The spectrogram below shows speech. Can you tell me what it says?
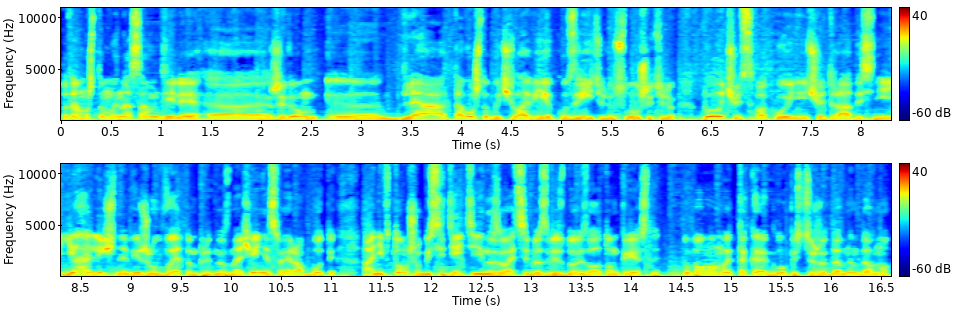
Потому что мы на самом деле э, живем э, для того, чтобы человеку, зрителю, слушателю было чуть спокойнее, чуть радостнее. Я лично вижу в этом предназначение своей работы, а не в том, чтобы сидеть и называть себя звездой в золотом кресле. Ну, по-моему, это такая глупость уже давным-давно.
